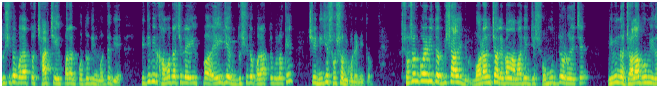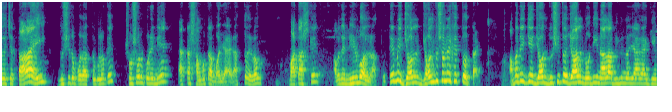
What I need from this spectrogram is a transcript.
দূষিত পদার্থ ছাড়ছি এই উৎপাদন পদ্ধতির মধ্যে দিয়ে, পৃথিবীর ক্ষমতা ছিল এই এই যে দূষিত পদার্থগুলোকে সে নিজে শোষণ করে নিত। শোষণ করে নিত বিশাল বনাঞ্চল এবং আমাদের যে সমুদ্র রয়েছে, বিভিন্ন জলাভূমি রয়েছে, তারা এই দূষিত পদার্থগুলোকে শোষণ করে নিয়ে একটা সমতা বজায় রাখতো এবং বাতাসকে আমাদের নির্মল রাখতো। তেমনি জল জল দূষণের ক্ষেত্রেও তাই। আমাদের যে জল, দূষিত জল, নদী, নালা বিভিন্ন জায়গায় গিয়ে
